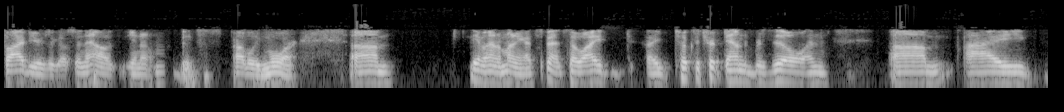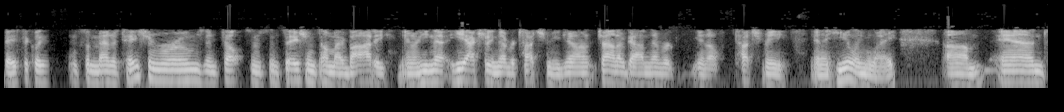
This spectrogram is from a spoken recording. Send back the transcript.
five years ago. So now you know it's probably more. Um, the amount of money I'd spent. So I I took the trip down to Brazil and um, I basically in some meditation rooms and felt some sensations on my body. You know, he ne- he actually never touched me. John John of God never you know touched me in a healing way, um, and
